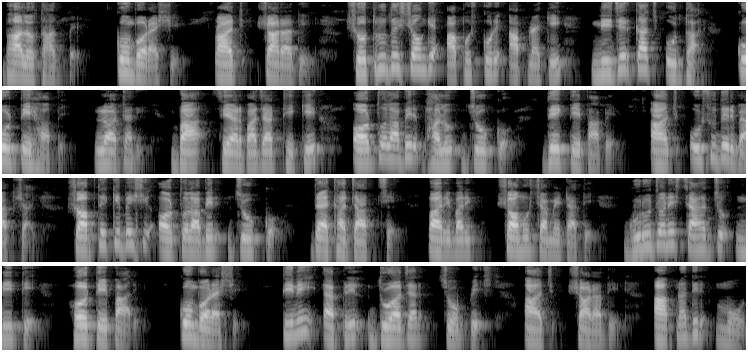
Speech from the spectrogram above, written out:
ভালো থাকবে। কুম্ভ রাশি, আজ সারাদিন শত্রুদের সঙ্গে আপোষ করে আপনাকে নিজের কাজ উদ্ধার করতে হবে। লটারি বা শেয়ার বাজার থেকে অর্থ লাভের ভালো যোগ্য দেখতে পাবেন। আজ ওষুধের ব্যবসায় সবথেকে বেশি অর্থ লাভের যোগ্য দেখা যাচ্ছে। পারিবারিক সমস্যা মেটাতে গুরুজনের সাহায্য নিতে হতে পারে। কুম্ভ রাশি, তিনই এপ্রিল দু হাজার চব্বিশ। আজ সারাদিন আপনাদের মন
